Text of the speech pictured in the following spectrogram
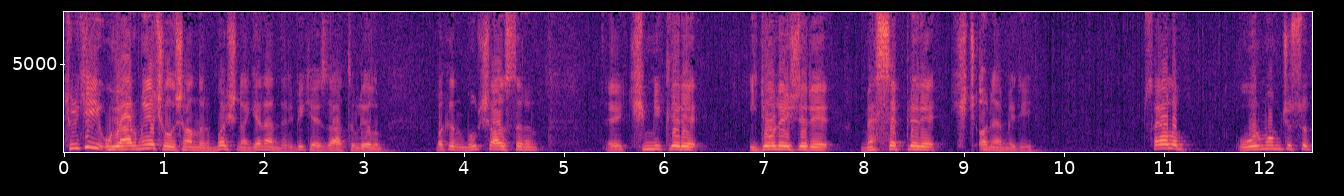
Türkiye'yi uyarmaya çalışanların başına gelenleri bir kez daha hatırlayalım. Bakın bu şahısların e, kimlikleri, ideolojileri, mezhepleri hiç önemli değil. Sayalım. Uğur Mumcusu,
